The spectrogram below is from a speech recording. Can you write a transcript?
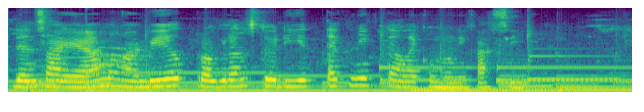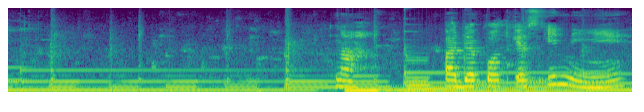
dan saya mengambil program studi Teknik Telekomunikasi. Nah, pada podcast ini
